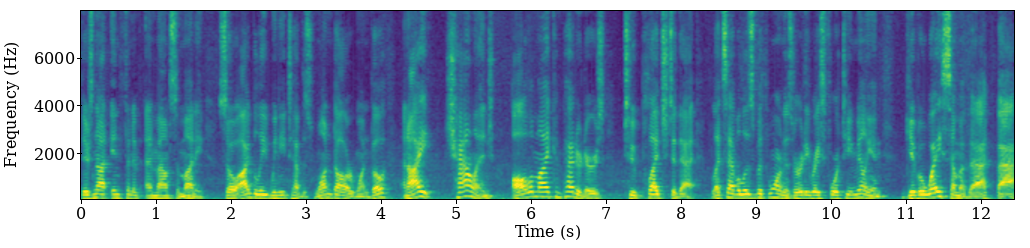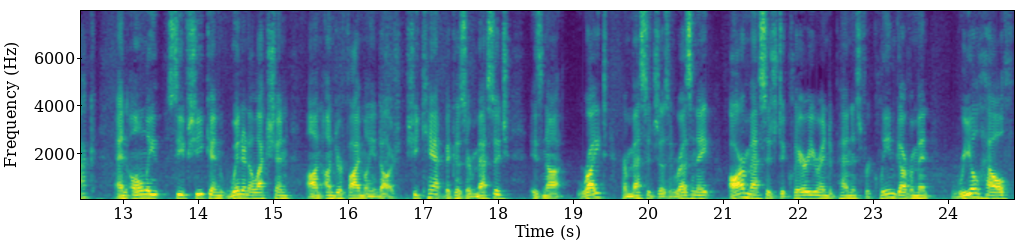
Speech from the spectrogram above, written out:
There's not infinite amounts of money. So I believe we need to have this one dollar one vote, and I challenge all of my competitors to pledge to that. Let's have Elizabeth Warren, who's already raised 14 million, give away some of that back and only see if she can win an election on under $5 million. She can't because her message is not right. Her message doesn't resonate. Our message, declare your independence for clean government, real health,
